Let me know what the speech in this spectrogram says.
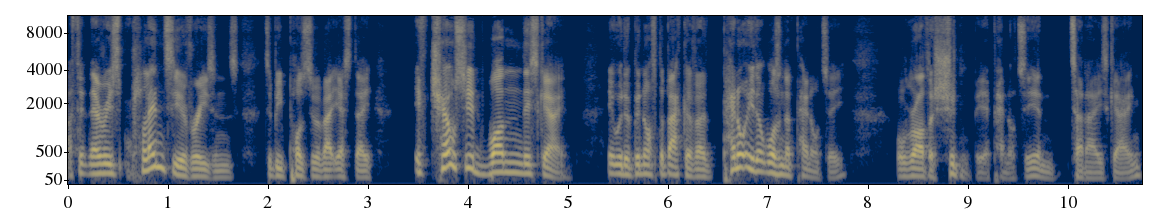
I think there is plenty of reasons to be positive about yesterday. If Chelsea had won this game, it would have been off the back of a penalty that wasn't a penalty, or rather shouldn't be a penalty in today's game,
